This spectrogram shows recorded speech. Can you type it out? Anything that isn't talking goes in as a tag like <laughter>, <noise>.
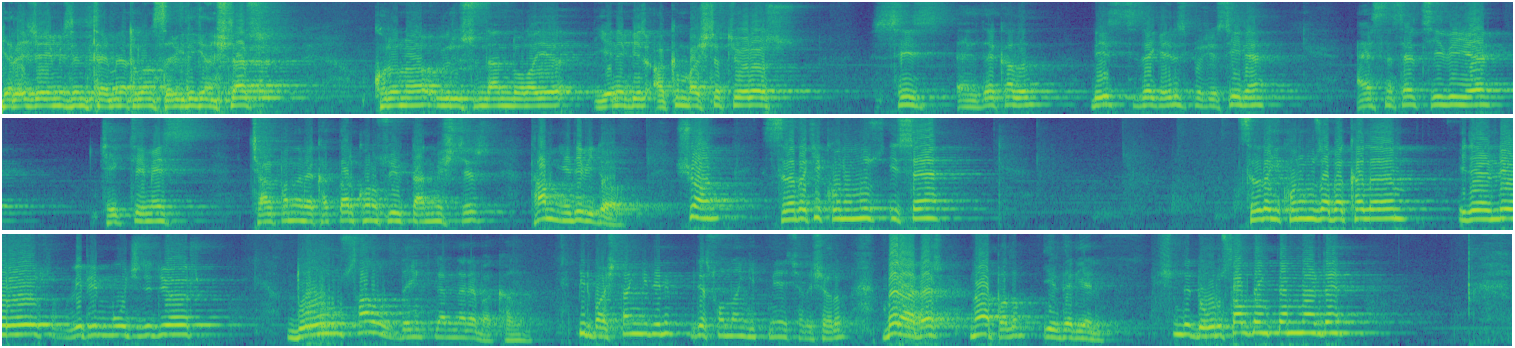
Geleceğimizin teminat olan sevgili gençler, koronavirüsünden dolayı yeni bir akım başlatıyoruz. Siz evde kalın, biz size geliriz projesiyle Ersin Eser TV'ye çektiğimiz çarpanı ve katlar konusu yüklenmiştir. Tam 7 video. Şu an sıradaki konumuz ise Sıradaki konumuza bakalım. İlerliyoruz. Vip'in mucizi diyor. Doğrusal denklemlere bakalım. Bir baştan gidelim, bir de sondan gitmeye çalışalım. Beraber ne yapalım? İrdeleyelim. Şimdi doğrusal denklemlerde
